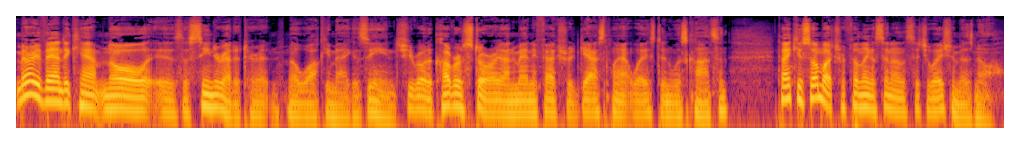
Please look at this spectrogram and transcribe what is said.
Mary Van de Kamp Nohl is a senior editor at Milwaukee Magazine. She wrote a cover story on manufactured gas plant waste in Wisconsin. Thank you so much for filling us in on the situation, Ms. Nohl.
